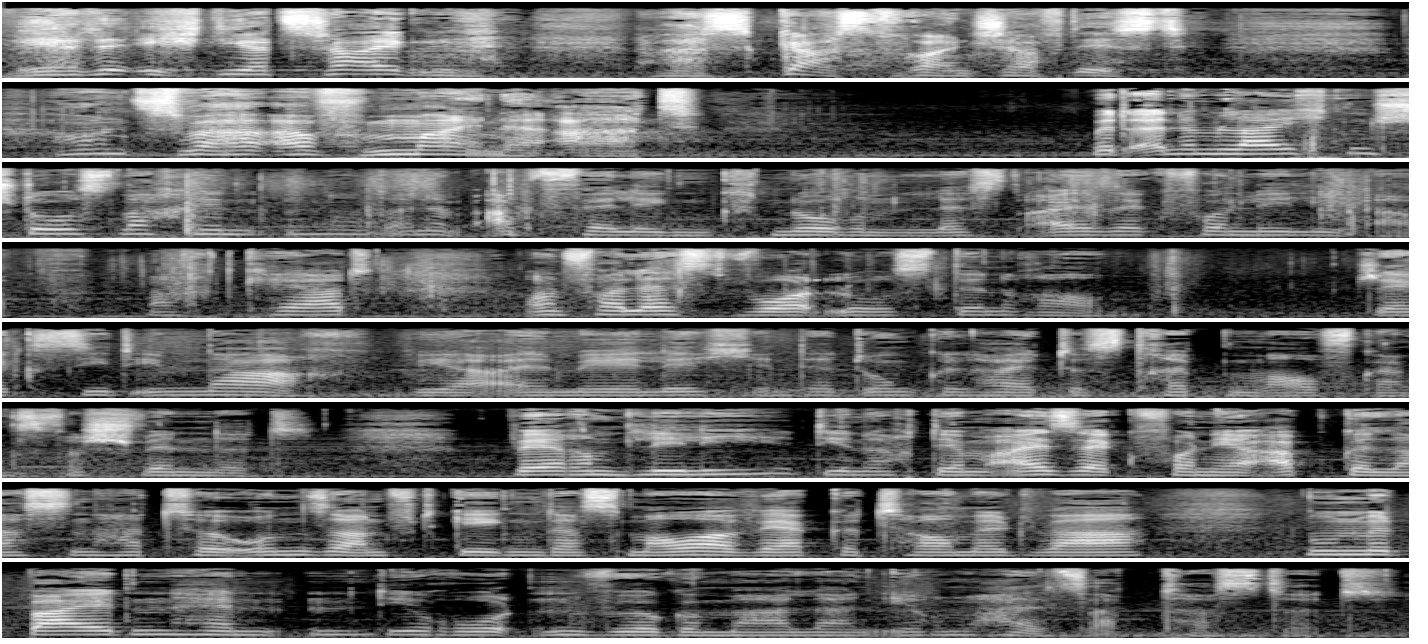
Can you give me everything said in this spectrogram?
werde ich dir zeigen, was Gastfreundschaft ist. Und zwar auf meine Art. Mit einem leichten Stoß nach hinten und einem abfälligen Knurren lässt Isaac von Lily ab, macht kehrt und verlässt wortlos den Raum. Jack sieht ihm nach, wie er allmählich in der Dunkelheit des Treppenaufgangs verschwindet, während Lilly, die nachdem Isaac von ihr abgelassen hatte, unsanft gegen das Mauerwerk getaumelt war, nun mit beiden Händen die roten Würgemale an ihrem Hals abtastet.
